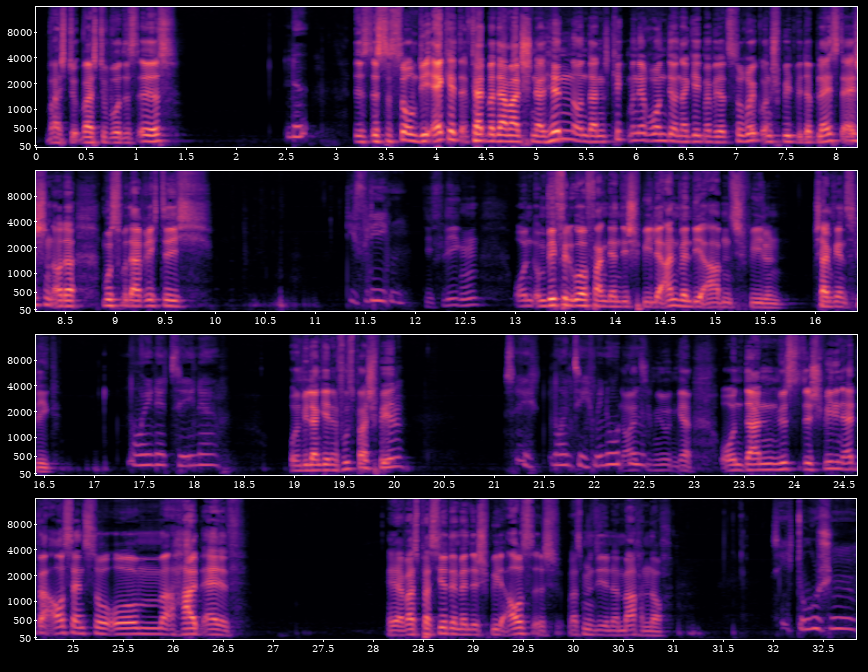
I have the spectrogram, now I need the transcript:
Weißt du, weißt du, wo das ist? Nö. Ist, ist es so um die Ecke, fährt man da mal schnell hin und dann kickt man eine Runde und dann geht man wieder zurück und spielt wieder Playstation oder muss man da richtig Die fliegen. die fliegen? Und um wie viel Uhr fangen denn die Spiele an, wenn die abends spielen? Champions League. Neune, Zähne. Und wie lange geht ein Fußballspiel? sech- 90 Minuten. 90 Minuten, ja. Und dann müsste das Spiel in etwa aus sein, so um halb elf. Ja, was passiert denn, wenn das Spiel aus ist? Was müssen die denn dann machen noch? Sich duschen.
